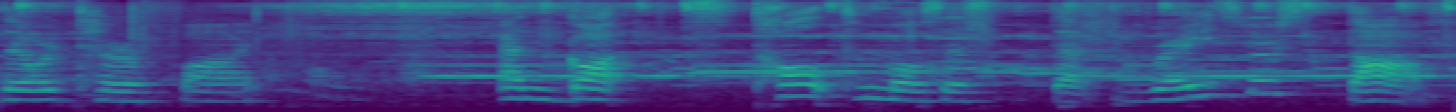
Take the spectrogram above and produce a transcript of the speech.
They were terrified. And God told to Moses that raise your staff.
